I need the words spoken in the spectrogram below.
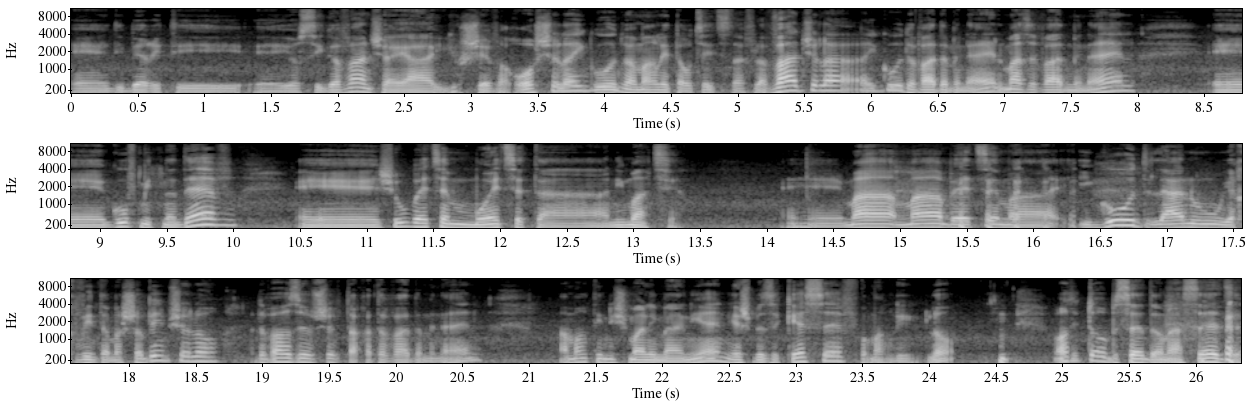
uh, דיבר איתי uh, יוסי גוון, שהיה יושב הראש של האיגוד, ואמר לי, אתה רוצה להצטרף לוועד של האיגוד, הוועד המנהל, מה זה ועד מנהל? Uh, גוף מתנדב, uh, שהוא בעצם מועצת האנימציה. אה, מה, מה בעצם האיגוד, לאן הוא יכווין את המשאבים שלו, הדבר הזה יושב תחת הוועד המנהל. אמרתי, נשמע לי מעניין, יש בזה כסף? אמר לי, לא. אמרתי, טוב, בסדר, נעשה את זה.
